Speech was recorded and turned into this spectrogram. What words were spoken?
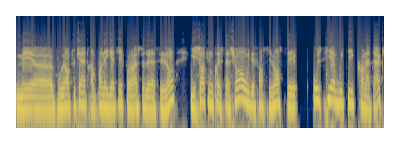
mais euh, pouvait en tout cas être un point négatif pour le reste de la saison. Ils sortent une prestation où défensivement c'est aussi abouti qu'en attaque.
